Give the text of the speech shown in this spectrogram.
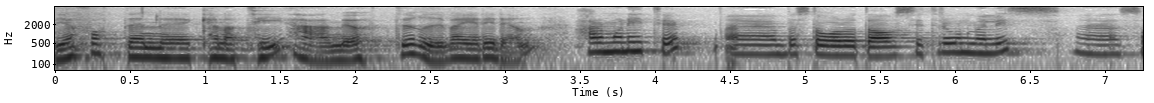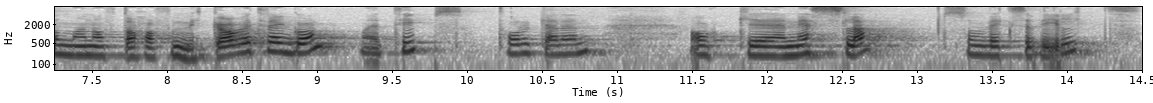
Vi har fått en eh, kanaté här med örter i. Vad är det i den? Harmonite eh, består av citronmeliss eh, som man ofta har för mycket av i trädgården. Ett tips, torka den. Och nässla som växer vilt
